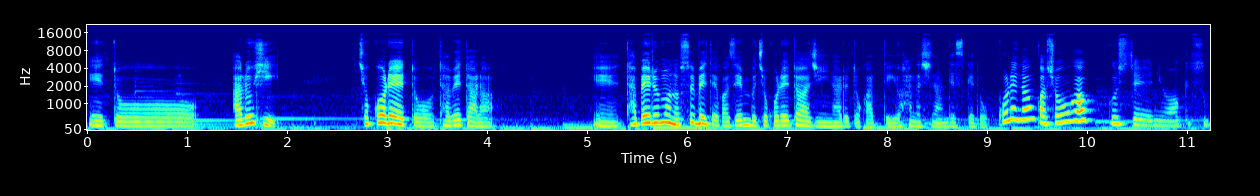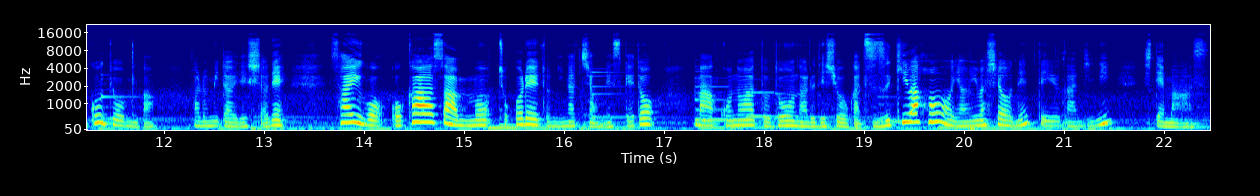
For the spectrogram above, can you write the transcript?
えっ、ー、とある日チョコレートを食べたら、えー、食べるもの全てが全部チョコレート味になるとかっていう話なんですけどこれなんか小学生にはすごい興味があるみたいでしたね。最後お母さんもチョコレートになっちゃうんですけどまあこの後どうなるでしょうか。続きは本を読みましょうねっていう感じにしてます。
